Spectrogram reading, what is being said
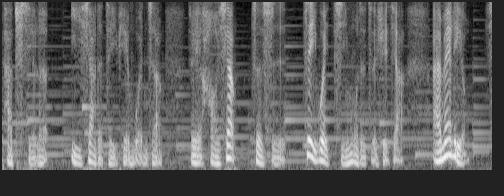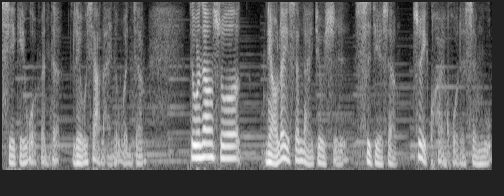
他写了以下的这一篇文章。所以，好像这是这一位寂寞的哲学家 Amelio 写给我们的留下来的文章。这文章说，鸟类生来就是世界上最快活的生物。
